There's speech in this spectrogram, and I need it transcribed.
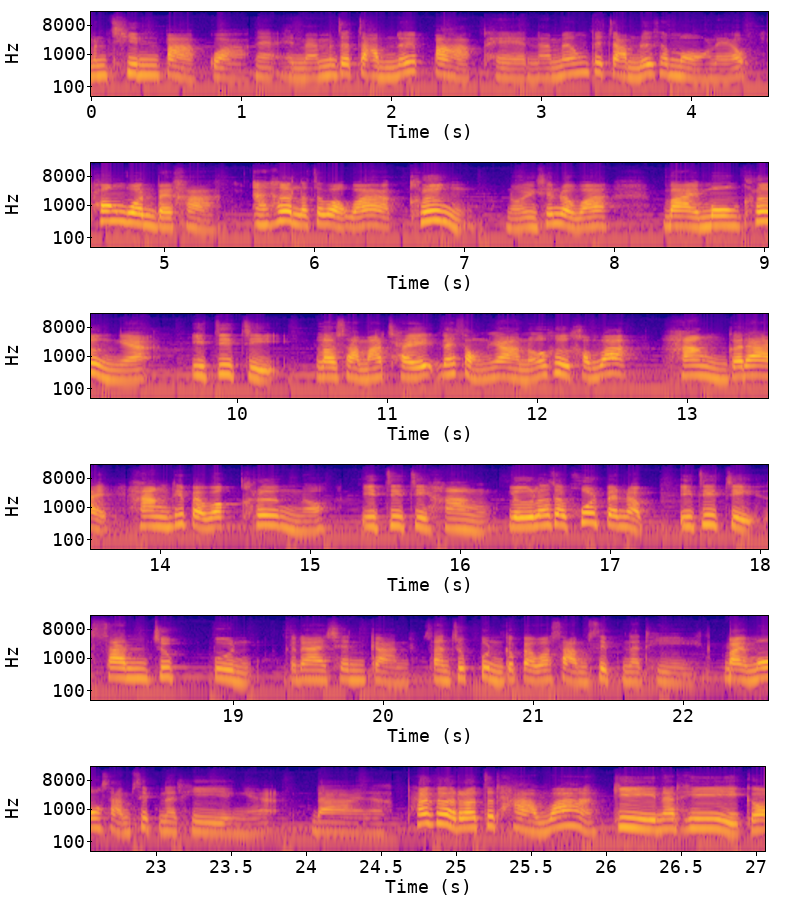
มันชินปากกว่าเนี่ยเห็นไหมมันจะจำด้วยปากแทนนะ ไม่ต้องไปจำด้วยสมองแล้ว ท่องวนไปค่ะอะถ้าเกิดเราจะบอกว่าครึ่งเนาะอย่างเช่นแบบว่าบ่ายโมงครึ่งเงี้ยอิจิจิ เราสามารถใช้ได้ 2 อย่างเนาะก็คือคำว่าฮังก็ได้ฮังที่แปลว่าครึ่งเนาะอิจิจิฮังหรือเราจะพูดเป็นแบบอิจิจิซันจุปุน ก็ได้เช่นกันซันจุปุ่นก็แปลว่า 30 นาทีบ่ายโมง30 นาทีอย่างเงี้ยได้นะ ถ้าเกิดเราจะถามว่ากี่นาทีก็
